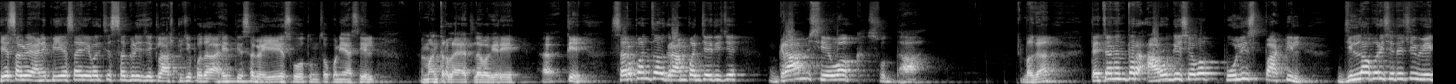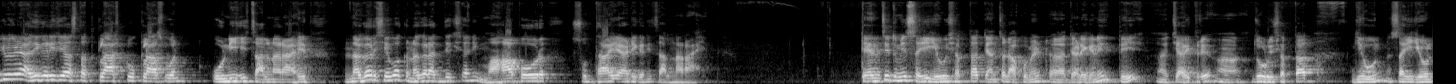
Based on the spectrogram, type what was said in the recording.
हे सगळे आणि पी एस आय लेवलचे सगळे जे क्लास टूची पदं आहेत ते सगळे एस ओ तुमचं कोणी असेल मंत्रालयातलं वगैरे ते. सरपंच ग्रामपंचायतीचे ग्रामसेवक सुद्धा. बघा त्याच्यानंतर आरोग्य सेवक पोलीस पाटील. जिल्हा परिषदेचे वेगवेगळे अधिकारी जे असतात क्लास टू क्लास वन कोणीही चालणार आहेत. नगरसेवक नगराध्यक्ष आणि महापौर सुद्धा या ठिकाणी चालणार आहेत. त्यांची तुम्ही सही घेऊ शकता. त्यांचं डॉक्युमेंट त्या ठिकाणी ते चारित्र्य जोडू शकतात. घेऊन सही घेऊन.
